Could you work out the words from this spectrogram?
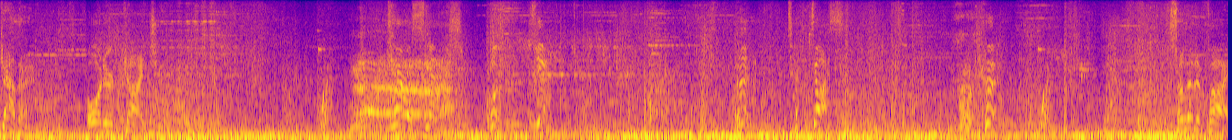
Gather! Order guide you. Terra Smash! To dust! Solidify!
